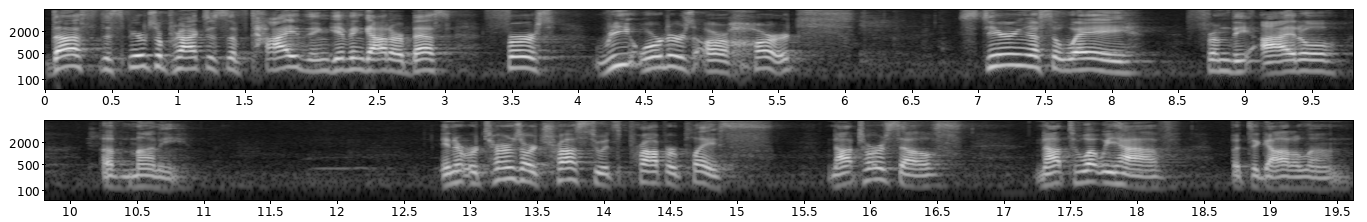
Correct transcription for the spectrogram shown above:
Thus, the spiritual practice of tithing, giving God our best first, reorders our hearts steering us away from the idol of money. And it returns our trust to its proper place, not to ourselves, not to what we have, but to God alone.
